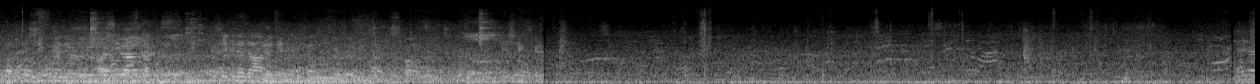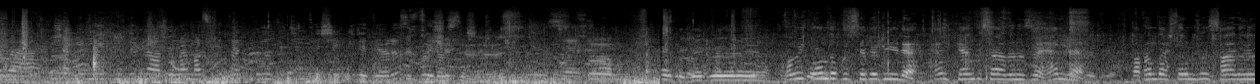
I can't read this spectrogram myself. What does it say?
Bu şekilde devam edelim. Merhaba. Uşak Adına maske taktığınız için teşekkür ediyoruz. Buyurun. Teşekkür ederim. Covid-19 sebebiyle hem kendi sağlığınızı hem de vatandaşlarımızın sağlığını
